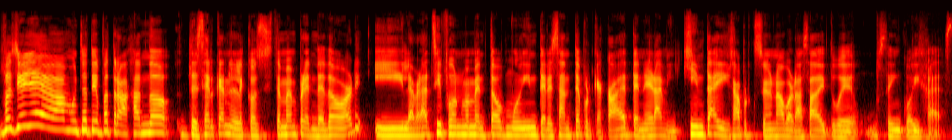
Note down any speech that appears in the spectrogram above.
pues yo llevaba mucho tiempo trabajando de cerca en el ecosistema emprendedor y la verdad sí fue un momento muy interesante porque acaba de tener a mi quinta hija porque soy una aborazada y tuve cinco hijas.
